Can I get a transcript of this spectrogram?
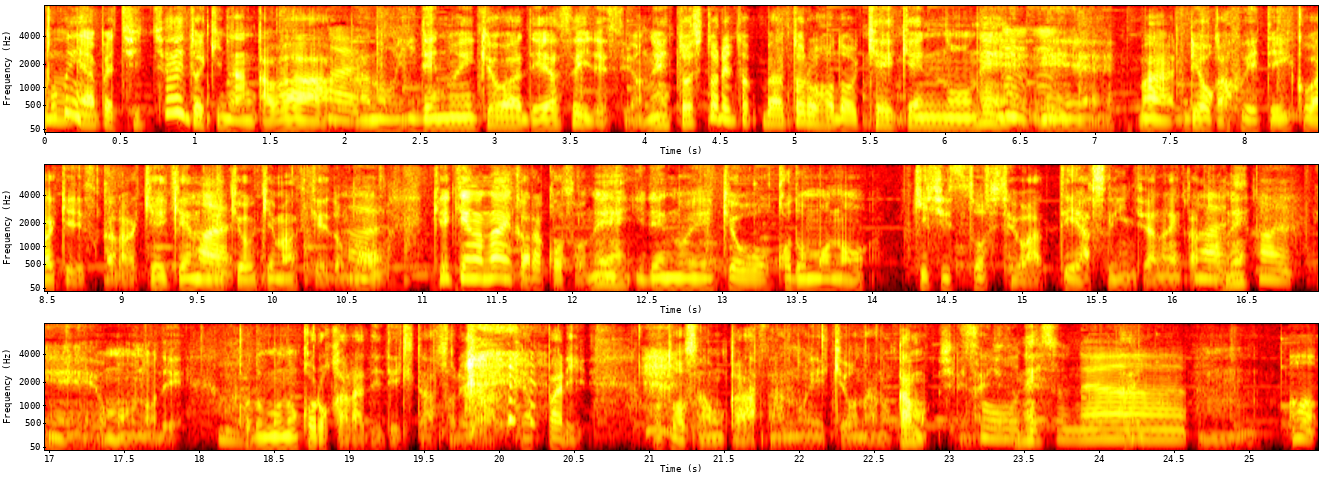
特にやっぱりちっちゃい時なんかは、はい。あの遺伝の影響は出やすいですよね。年取れば取るほど経験のね、うんうん。えーまあ、量が増えていくわけですから経験の影響を受けますけれども、はい。経験がないからこそね遺伝の影響を子どもの気質としては出やすいんじゃないかとね、はいはい。えー思うので、うん。子どもの頃から出てきたそれはやっぱり お父さんお母さんの影響なのかもしれないですね。そうですね、はうん。あ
